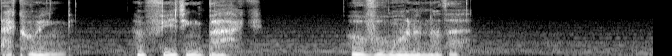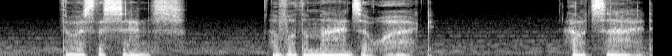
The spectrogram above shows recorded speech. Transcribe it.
echoing and feeding back over one another. There was the sense of other minds at work, outside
